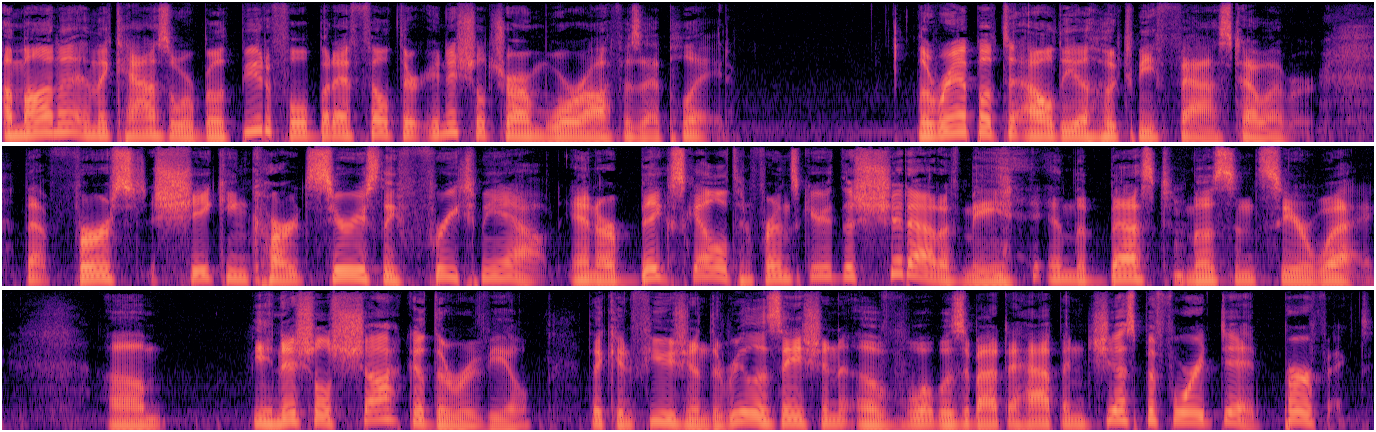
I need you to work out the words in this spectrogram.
Amana and the castle were both beautiful, but I felt their initial charm wore off as I played. The ramp up to Aldia hooked me fast, however. That first shaking cart seriously freaked me out, and our big skeleton friend scared the shit out of me in the best, most sincere way. Um, the initial shock of the reveal, the confusion, the realization of what was about to happen just before it did, perfect.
